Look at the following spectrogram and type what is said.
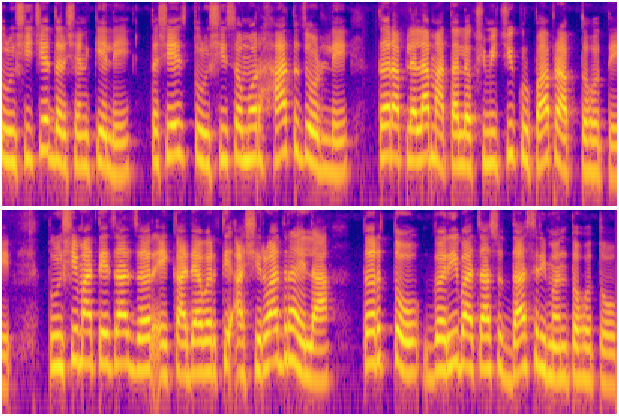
तुळशीचे दर्शन केले तसेच तुळशीसमोर हात जोडले तर आपल्याला माता लक्ष्मीची कृपा प्राप्त होते. तुळशी मातेचा जर एखाद्यावरती आशीर्वाद राहिला तर तो गरिबाचा सुद्धा श्रीमंत होतो.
